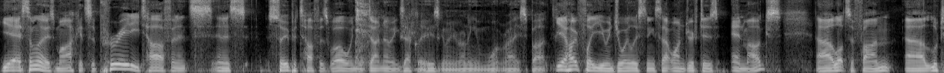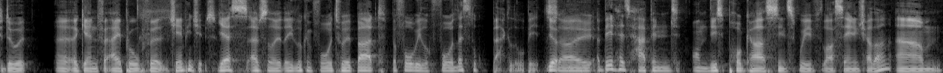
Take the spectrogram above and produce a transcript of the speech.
Yeah, some of those markets are pretty tough, and it's and it's super tough as well when you don't know exactly who's going to be running in what race. But yeah, hopefully you enjoy listening to that one, Drifters and Mugs. Uh, lots of fun. Uh, look to do it uh, again for April for the championships. Yes, absolutely. Looking forward to it. But before we look forward, let's look back a little bit. Yep. So, a bit has happened on this podcast since we've last seen each other. Um,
